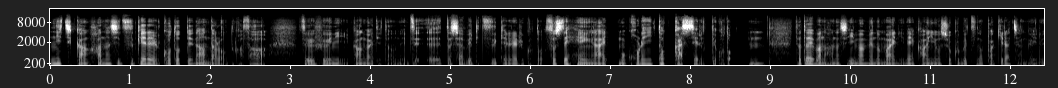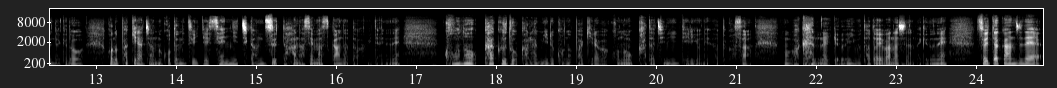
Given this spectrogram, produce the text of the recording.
日間話し続けられることって何だろうとかさそういう風に考えてたのね。ずっと喋り続けられること。そして偏愛。もうこれに特化してるってこと。うん、例えばの話今目の前にね観葉植物のパキラちゃんがいるんだけどこのパキラちゃんのことについて1000日間ずっと話せますか？あなたは。みたいなね。この角度から見るこのパキラはこの形に似てるよねだとかさもう分かんないけど今例え話なんだけどね。そういった感じで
